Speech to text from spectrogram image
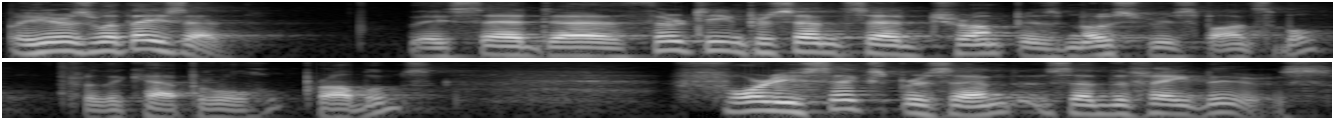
But here's what they said they said uh, 13% said Trump is most responsible for the Capitol problems, 46% said the fake news.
